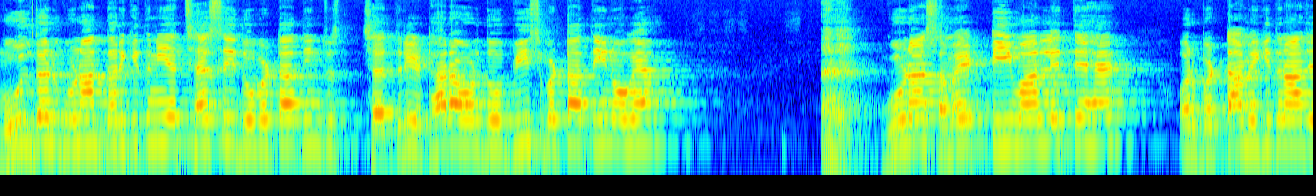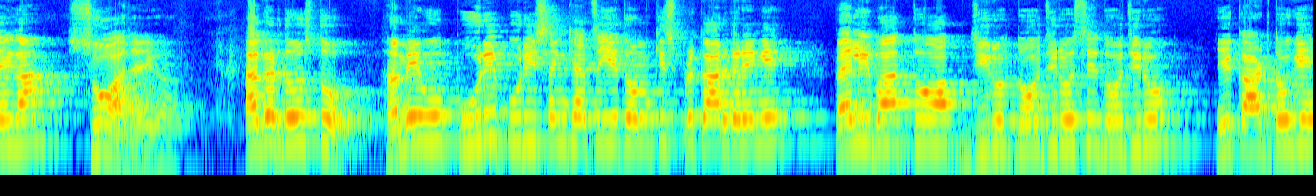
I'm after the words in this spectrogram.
मूलधन गुणा, दर कितनी है? छह से ही दो बट्टा तीन तो छत्री अठारह और दो, बीस बट्टा तीन हो गया। गुणा समय टी मान लेते हैं और बट्टा में कितना आ जाएगा? सौ आ जाएगा। अगर दोस्तों, हमें वो पूरी पूरी संख्या चाहिए तो हम किस प्रकार करेंगे? पहली बात तो आप ज़ीरो, दो ज़ीरो से दो ज़ीरो ये काट दोगे।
